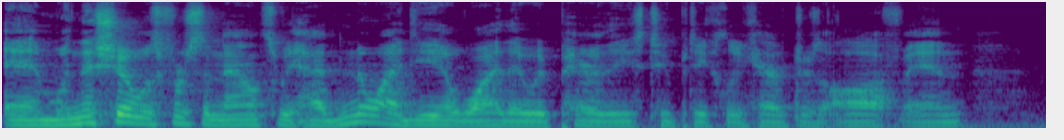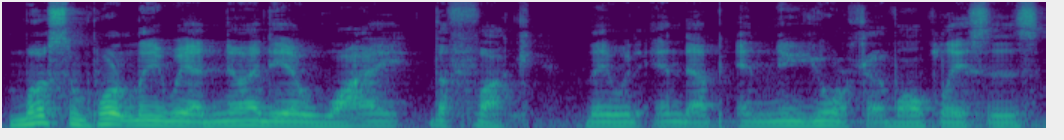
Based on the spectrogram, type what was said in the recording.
And when this show was first announced, we had no idea why they would pair these two particular characters off, and most importantly, we had no idea why the fuck they would end up in New York of all places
